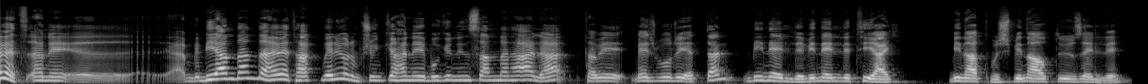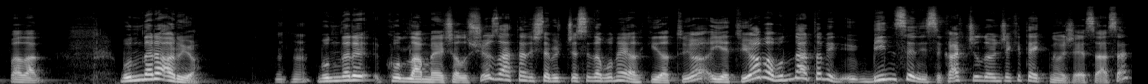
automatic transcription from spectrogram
Evet hani e, bir yandan da evet hak veriyorum çünkü hani bugün insanlar hala tabi mecburiyetten 1050, 1050 Ti, 1060, 1650 falan bunları arıyor. Bunları kullanmaya çalışıyor. Zaten işte bütçesi de buna yatıyor, yetiyor ama bunlar tabii 1000 serisi kaç yıl önceki teknoloji esasen.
